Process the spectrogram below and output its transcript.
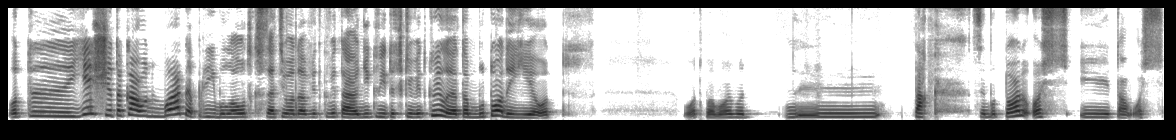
От е, є ще така от мене примула, от, кстати, вона відквітає, одні квіточки відквіли, а там бутони є. От, от по-моєму. Так, це бутон, ось і там ось.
